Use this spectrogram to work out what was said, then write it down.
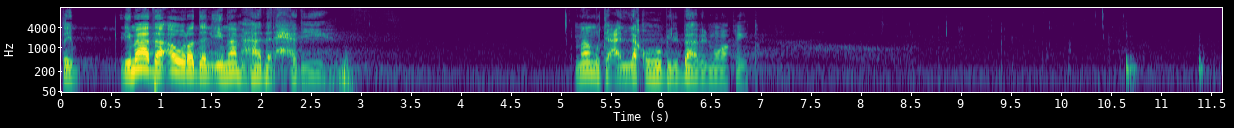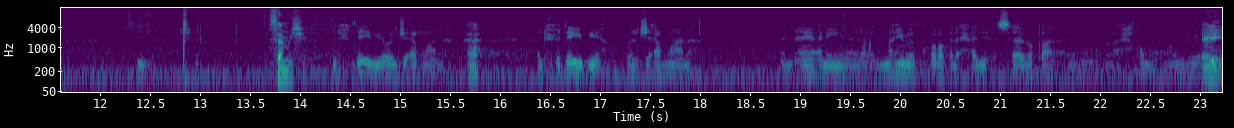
طيب لماذا أورد الإمام هذا الحديث؟ ما متعلقه بالباب المواقيت؟ سامي. الحديبية والجعرانة. ها؟ الحديبية والجعرانة أنها يعني ما هي مذكورة في الأحاديث السابقة أنه أحرم أو أي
